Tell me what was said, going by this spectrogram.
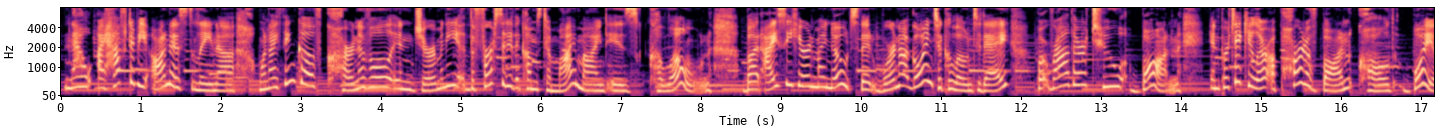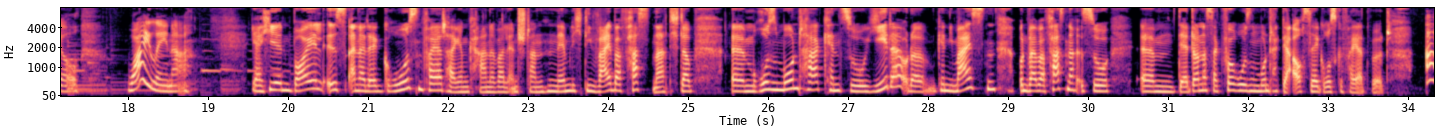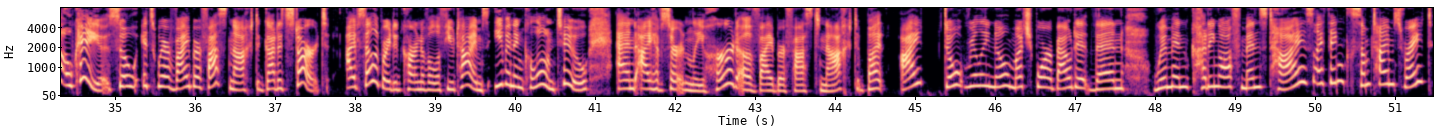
Now, I have to be honest, Lena, when I think of carnival in Germany, the first city that comes to my mind is Cologne. But I see here in my notes that we're not going to Cologne today, but rather to Bonn. In particular, a part of Bonn called Beul. Why, Lena? Ja, hier in Beul ist einer der großen Feiertage im Karneval entstanden, nämlich die Weiberfastnacht. Ich glaube, ähm, Rosenmontag kennt so jeder oder kennen die meisten und Weiberfastnacht ist so ähm, der Donnerstag vor Rosenmontag, der auch sehr groß gefeiert wird. Ah, okay. So it's where Weiberfastnacht got its start. I've celebrated Carnival a few times, even in Cologne too, and I have certainly heard of Weiberfastnacht, but I don't really know much more about it than women cutting off men's ties, I think, sometimes, right?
